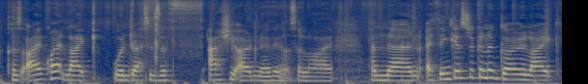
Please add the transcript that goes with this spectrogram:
because I quite like when dresses are actually I don't know I think that's a lie. And then I think it's just gonna go like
